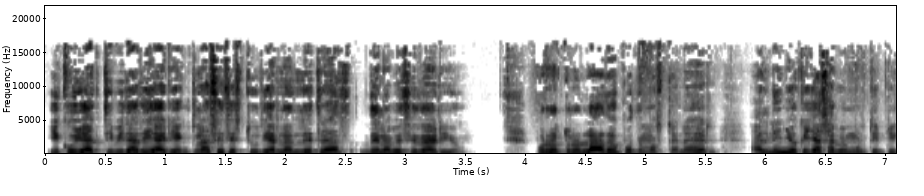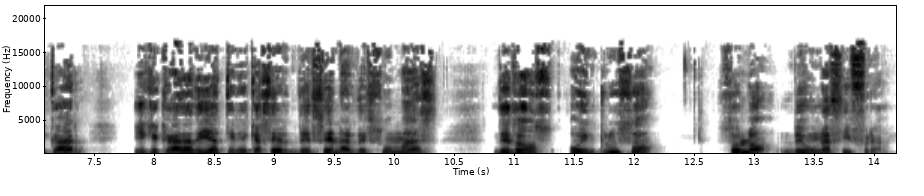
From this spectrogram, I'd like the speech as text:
y cuya actividad diaria en clase es estudiar las letras del abecedario. Por otro lado, podemos tener al niño que ya sabe multiplicar y que cada día tiene que hacer decenas de sumas de dos o incluso solo de una cifra.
